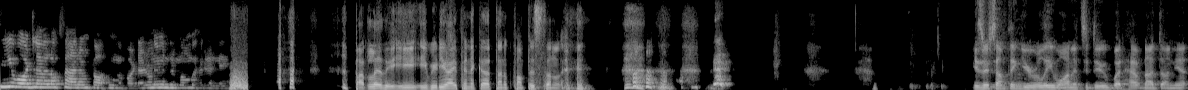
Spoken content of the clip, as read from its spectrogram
See what level of fan I'm talking about. I don't even remember her name. పర్లేదు ఈ ఈ వీడియో అయిపోయినాక తనకు పంపిస్తానులే Is there something you really wanted to do but have not done yet?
